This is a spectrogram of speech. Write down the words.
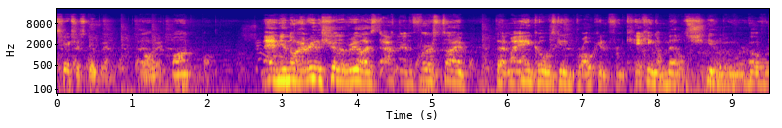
These kicks are stupid. Oh, bonk, bonk, bonk. Man, you know, I really should have realized after the first time that my ankle was getting broken from kicking a metal shield over and over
